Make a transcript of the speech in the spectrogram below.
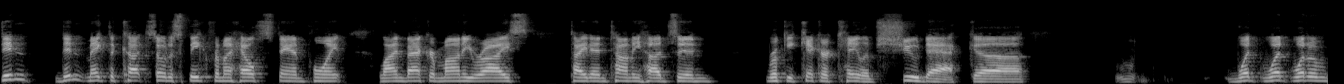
didn't didn't make the cut, so to speak, from a health standpoint. Linebacker Monty Rice, tight end Tommy Hudson, rookie kicker Caleb Shudak. Uh, what what what are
